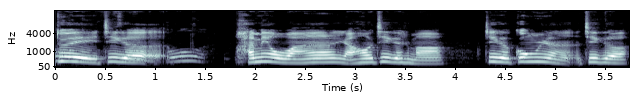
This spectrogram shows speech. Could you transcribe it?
对这个还没有完。然后这个什么，这个工人，这个。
